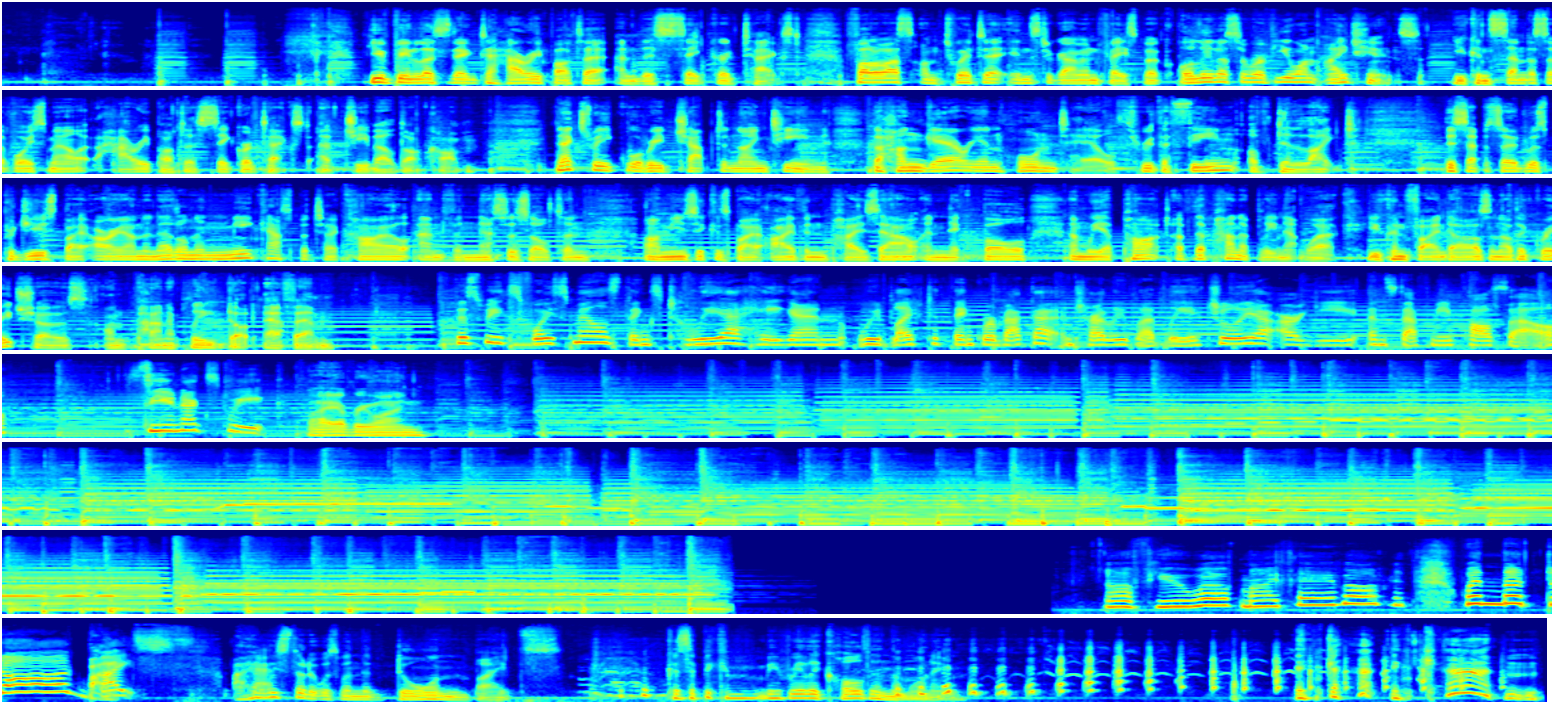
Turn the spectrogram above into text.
You've been listening to Harry Potter and this sacred text. Follow us on Twitter, Instagram, and Facebook, or leave us a review on iTunes. You can send us a voicemail at Harry Potter Sacred Text at gmail.com. Next week, we'll read Chapter 19, The Hungarian Horntail Through the Theme of Delight. This episode was produced by Ariana Nedelman, me, Casper ter Kuile, and Vanessa Zoltan. Our music is by Ivan Paisau and Nick Bowl, and we are part of the Panoply Network. You can find ours and other great shows on panoply.fm. This week's voicemail is thanks to Lia Hagan. We'd like to thank Rebecca and Charlie Ledley, Julia Argy, and Stephanie Paulsell. See you next week. Bye, everyone. Few of my favorites. When the dog bites. I always thought it was when the dawn bites because it can be really cold in the morning. it can. It can.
